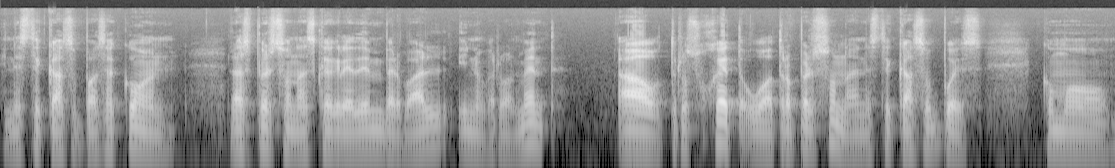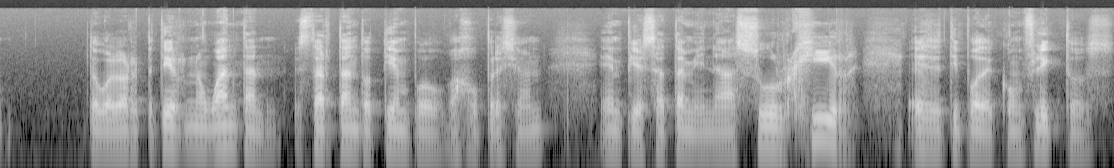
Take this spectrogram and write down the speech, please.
En este caso pasa con las personas que agreden verbal y no verbalmente a otro sujeto o a otra persona. En este caso, pues, como te vuelvo a repetir, no aguantan estar tanto tiempo bajo presión, empieza también a surgir ese tipo de conflictos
